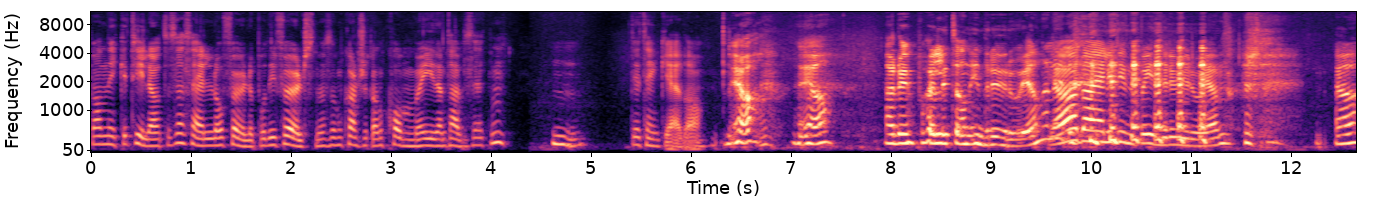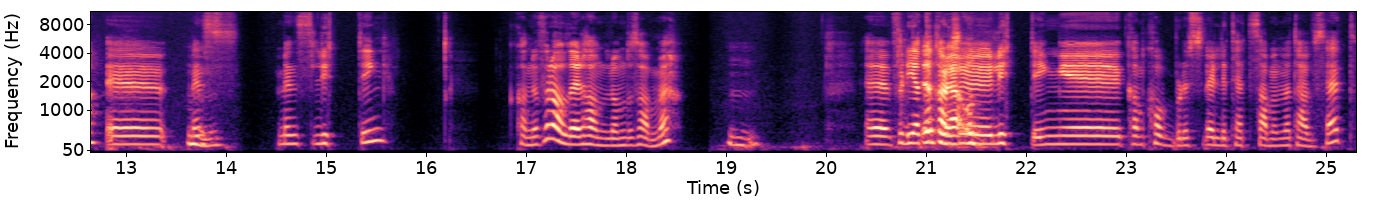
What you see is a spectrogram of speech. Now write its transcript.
man ikke tillater seg selv å føle på de følelsene som kanskje kan komme i den tausheten. Mm. Det tenker jeg da. Ja. ja. Er du på litt sånn indre uro igjen, eller? Ja, da er jeg litt inne på indre uro igjen. Ja. Eh, mens, mens lytting kan jo for all del handle om det samme. Mm. Eh, fordi at Det kanskje jeg, kanskje lytting eh, kan kobles veldig tett sammen med taushet.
